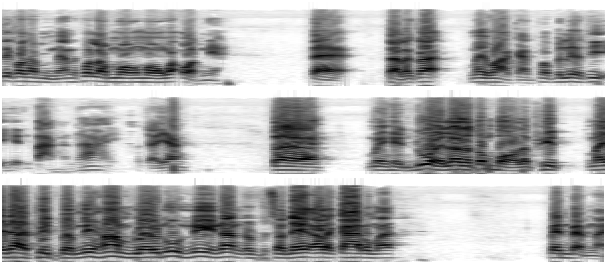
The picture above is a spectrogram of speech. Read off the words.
ที่เขาทำแบบนั้น เพราะเรามองมองว่าอ่อนเนี่ย แต่แต่เราก็ไม่ว่ากันเพราะเป็นเรื่องที่เห็นต่างกันได้ เข้าใจยัง แต่ไม่เห็นด้วยแล้วเราต้องบอกเลยผิด ไม่ได้ผิดแบบนี้ห้ามเลยนู่นนี่นั่นแสดงอะไรการออกมา เป็นแบบไหน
